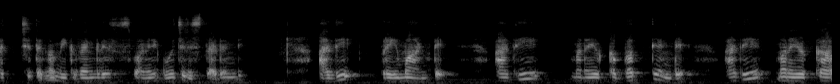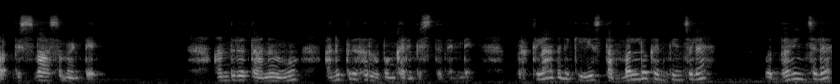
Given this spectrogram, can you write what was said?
ఖచ్చితంగా మీకు వెంకటేశ్వర స్వామిని గోచరిస్తాడండి. అది ప్రేమ అంటే అది మన యొక్క భక్తి అంటే అదే మన యొక్క విశ్వాసం అంటే అందులో తాను అనుగ్రహ రూపం కనిపిస్తుందండి. ప్రహ్లాదునికి స్తంభంలో కనిపించలే? ఉద్భవించలే?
